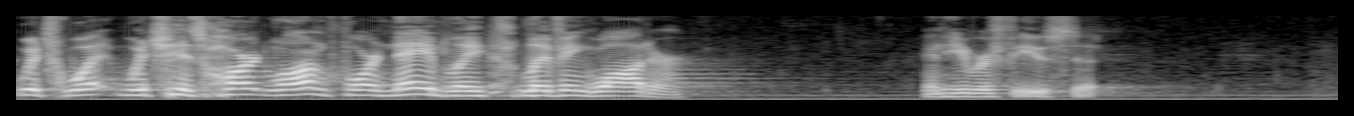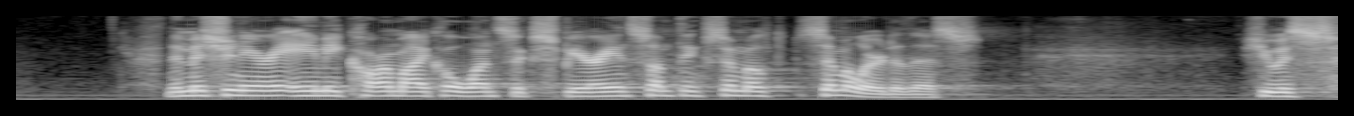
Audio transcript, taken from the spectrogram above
which, which his heart longed for, namely living water. And he refused it. The missionary Amy Carmichael once experienced something similar to this. She was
